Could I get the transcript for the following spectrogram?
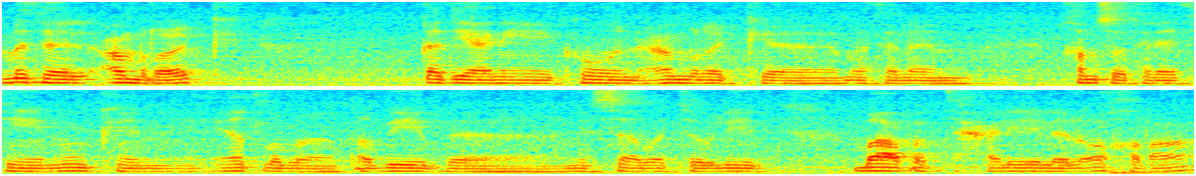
مثل عمرك قد يعني يكون عمرك آه، مثلا خمسة وثلاثين ممكن يطلب طبيب آه، النساء والتوليد بعض التحاليل الأخرى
